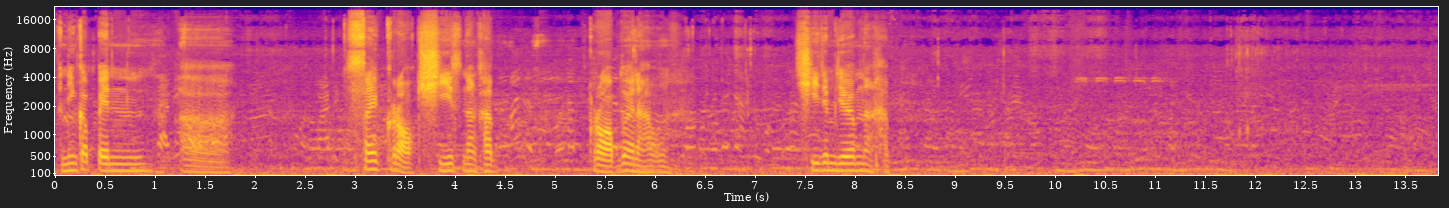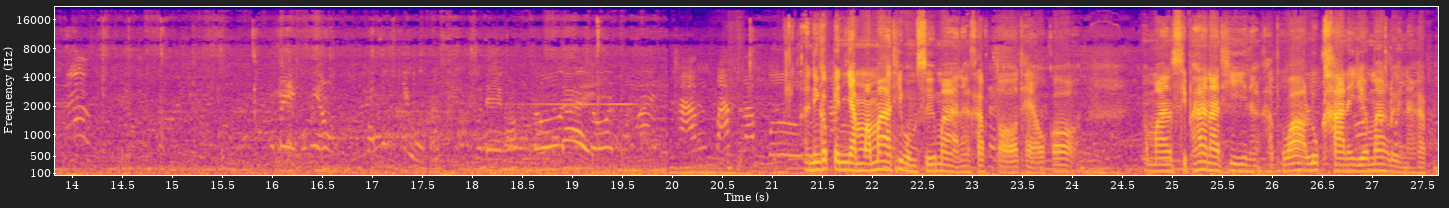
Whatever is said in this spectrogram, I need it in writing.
อันนี้ก็เป็นไส้กรอกชีสนะครับ กรอบด้วยนะครับ ชีสเยิ้มๆนะครับ อันนี้ก็เป็นยำมาม่าที่ผมซื้อมานะครับ ต่อแถวก็ประมาณ 15 นาทีนะครับ เพราะว่าลูกค้าเนี่ยเยอะมากเลยนะครับ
